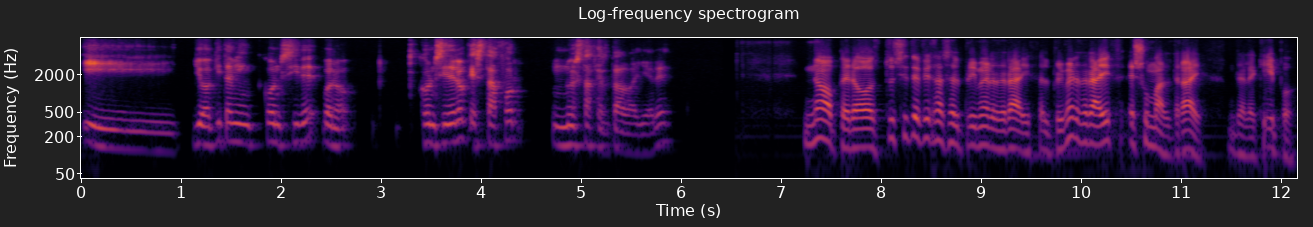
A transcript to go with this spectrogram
Y yo aquí también considero, bueno, considero que Stafford no está acertado ayer, ¿eh? No, pero tú si te fijas el primer drive, el primer drive es un mal drive del equipo.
